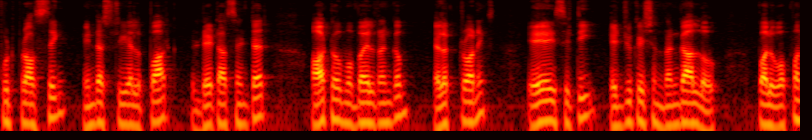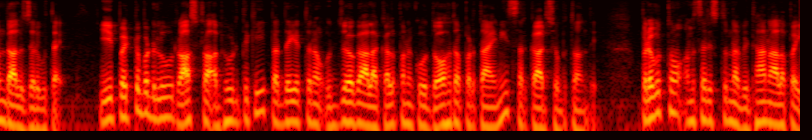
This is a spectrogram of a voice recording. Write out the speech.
Food processing industrial park data center automobile రంగం ఎలక్ట్రానిక్స్ ఏఐసిటీ ఎడ్యుకేషన్ రంగాల్లో పలు ఒప్పందాలు జరుగుతాయి. ఈ పెట్టుబడులు రాష్ట్ర అభివృద్ధికి పెద్ద ఎత్తున ఉద్యోగాల కల్పనకు దోహదపడతాయని సర్కార్ చెబుతోంది. ప్రభుత్వం అనుసరిస్తున్న విధానాలపై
